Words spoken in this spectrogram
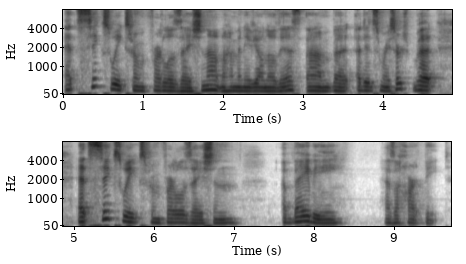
At six weeks from fertilization, I don't know how many of y'all know this, um, but I did some research. But at six weeks from fertilization, a baby has a heartbeat.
